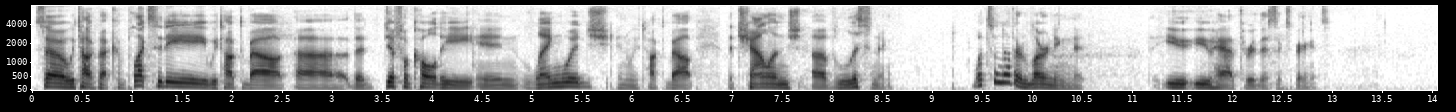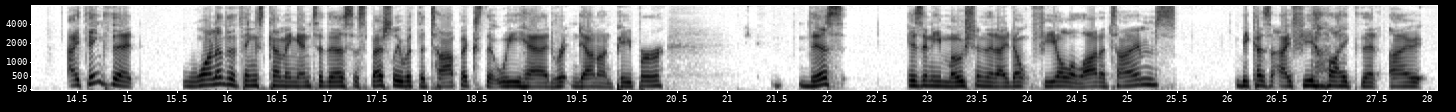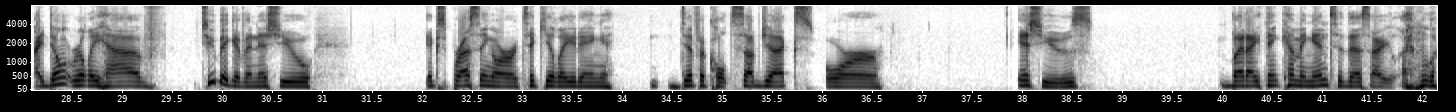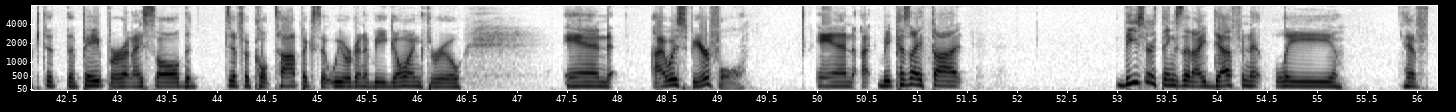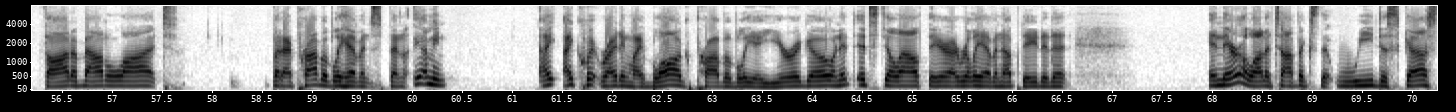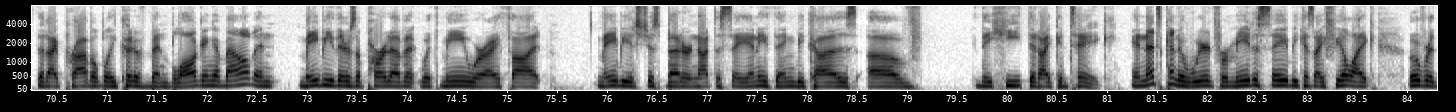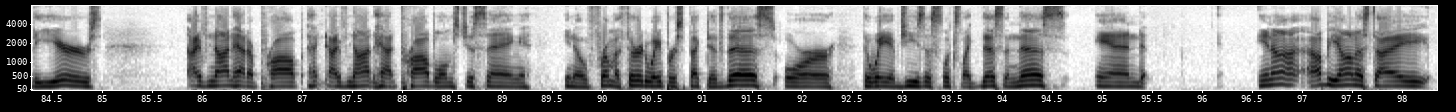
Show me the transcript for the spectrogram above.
So we talked about complexity, we talked about uh, the difficulty in language, and we talked about the challenge of listening. What's another learning that, you you had through this experience? I think that one of the things coming into this, especially with the topics that we had written down on paper, this is an emotion that I don't feel a lot of times because I feel like that I I don't really have too big of an issue expressing or articulating difficult subjects or issues. But I think coming into this, I, I looked at the paper and I saw the difficult topics that we were going to be going through, and I was fearful, and I, because I thought these are things that I definitely have thought about a lot, but I probably haven't spent. I mean, I, I quit writing my blog probably a year ago, and it, it's still out there. I really haven't updated it. And there are a lot of topics that we discussed that I probably could have been blogging about. And maybe there's a part of it with me where I thought maybe it's just better not to say anything because of the heat that I could take. And that's kind of weird for me to say because I feel like over the years, I've not had a prob I've not had problems just saying, you know, from a third way perspective, this or the way of Jesus looks like this and this. And, you know, I'll be honest, I,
